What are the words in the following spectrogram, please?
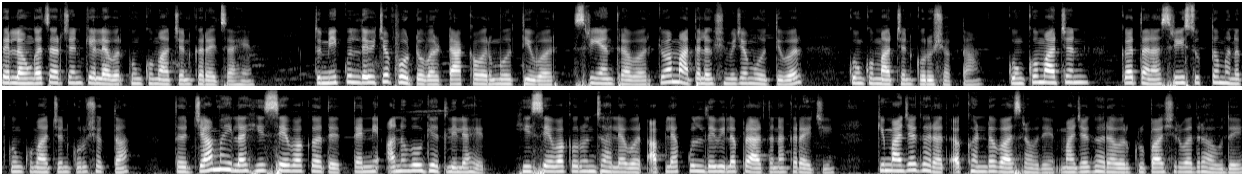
तर लवंगाचं अर्चन केल्यावर कुंकुमार्चन करायचं आहे. तुम्ही कुलदेवीच्या फोटोवर टाकावर मूर्तीवर श्रीयंत्रावर किंवा माता लक्ष्मीच्या मूर्तीवर कुंकुमार्चन करू शकता. कुंकुमार्चन करताना श्रीसुक्त म्हणत कुंकुमार्चन करू शकता. तर ज्या महिला ही सेवा करतात त्यांनी अनुभव घेतलेले आहेत. ही सेवा करून झाल्यावर आपल्या कुलदेवीला प्रार्थना करायची की माझ्या घरात अखंड वास राहू दे माझ्या घरावर कृपाशीर्वाद राहू दे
